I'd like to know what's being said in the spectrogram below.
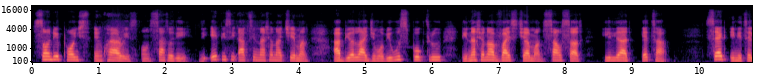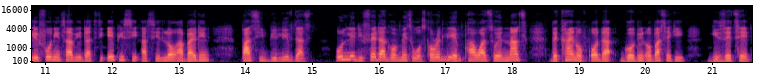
Sunday Punch's inquiries on Saturday, the APC acting national chairman Abiola Ajimobi, who spoke through the national vice chairman South South Hilliard Eta, said in a telephone interview that the APC as a law-abiding party believed that only the federal government was currently empowered to enact the kind of order Godwin Obaseki gazetted.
